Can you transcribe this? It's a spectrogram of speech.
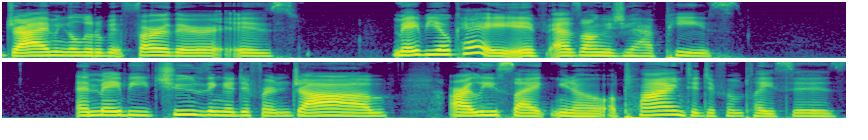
driving a little bit further is maybe okay if as long as you have peace. And maybe choosing a different job or at least like, you know, applying to different places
